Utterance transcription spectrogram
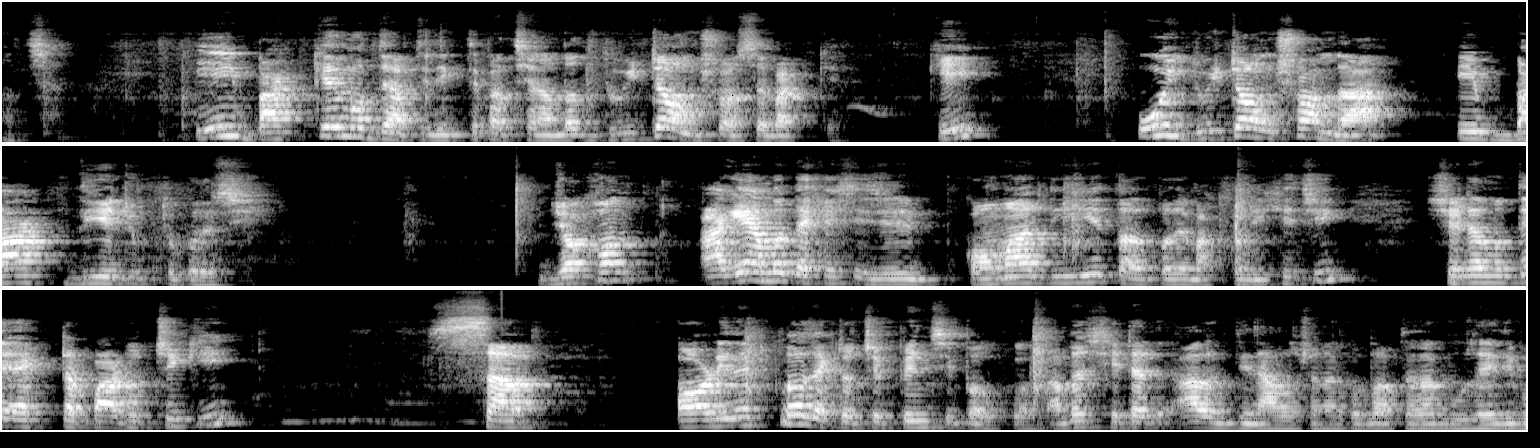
আচ্ছা এই বাক্যের মধ্যে আপনি দেখতে পাচ্ছেন আমরা দুইটা অংশ আছে বাক্যে। কি? ওই দুইটা অংশ আমরা এই বাক দিয়ে যুক্ত করেছি। যখন আগে আমরা দেখেছি যে কমা দিয়ে তারপরে বাক্য লিখেছি সেটার মধ্যে একটা পার্ট হচ্ছে কি? সাব অর্ডিনেট ক্লজ একটা হচ্ছে প্রিন্সিপাল ক্লজ আমরা সেটা আরেকদিন আলোচনা করব, আপনারা বুঝাই দিব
